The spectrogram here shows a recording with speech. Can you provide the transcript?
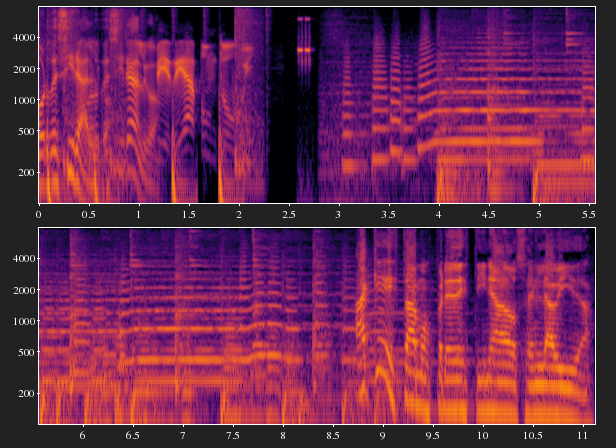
Por decir algo. Por decir algo. ¿A qué estamos predestinados en la vida?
